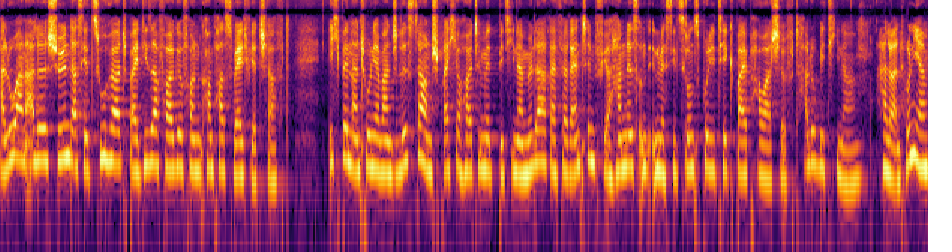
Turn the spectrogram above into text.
Hallo an alle, schön, dass ihr zuhört bei dieser Folge von Kompass Weltwirtschaft. Ich bin Antonia Evangelista und spreche heute mit Bettina Müller, Referentin für Handels- und Investitionspolitik bei PowerShift. Hallo Bettina. Hallo Antonia.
